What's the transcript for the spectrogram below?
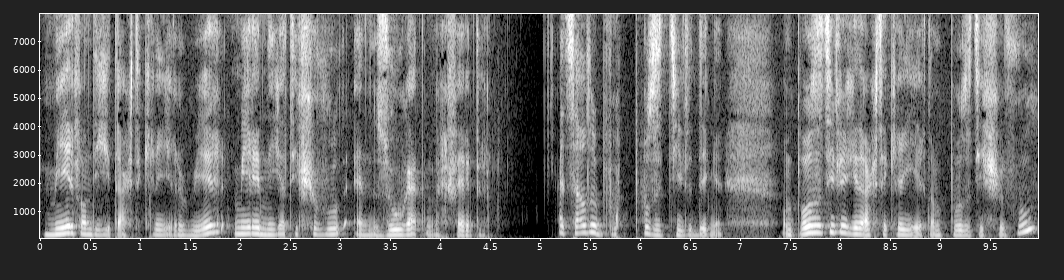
Meer van die gedachten creëren weer meer een negatief gevoel. En zo gaat het maar verder. Hetzelfde voor positieve dingen. Een positieve gedachte creëert een positief gevoel.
